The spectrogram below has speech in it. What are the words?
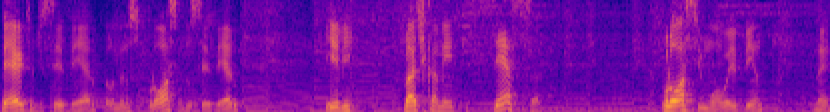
perto de severo, pelo menos próximo do severo. Ele praticamente cessa próximo ao evento, né?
